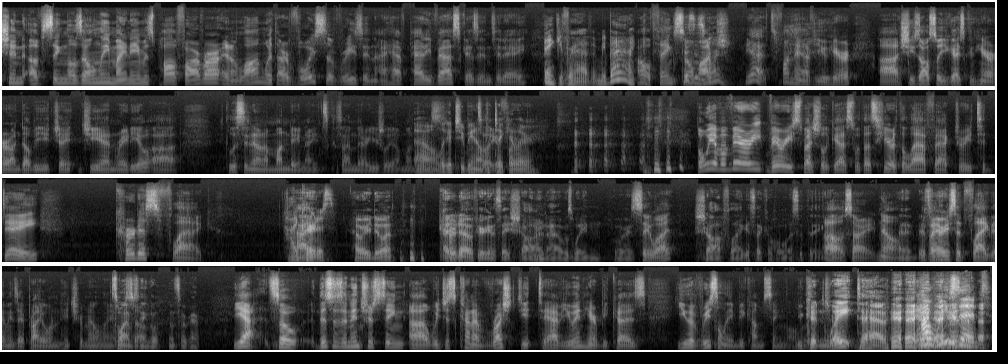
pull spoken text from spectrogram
edition of Singles Only. My name is Paul Farahvar, and along with our voice of reason, I have Patti Vasquez in today. Thank you for having me back. Oh, thanks so This is much. fun. Yeah, it's fun to have you here. Uh, she's also, you guys can hear her on WGN Radio, uh, listening on a Monday nights because I'm there usually on Mondays. Oh, look at you being all until I get fired. particular. But we have a very, very special guest with us here at the Laugh Factory today, Curtis Flagg. Hi, Hi. Curtis. How are you doing? I Curtis- didn't know if you were gonna say Shaw or not. I was waiting for it. Say what? Shaw Flagg. It's like a whole. It's a thing. Oh, sorry. No. I didn't- it's If I already said Flagg, that means I probably wouldn't hit your middle name. That's why I'm so- single. That's okay. Yeah. So this is an interesting. Uh, we just kind of rushed y- to have you in here because you have recently become single. You couldn't wait to have. How recent?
